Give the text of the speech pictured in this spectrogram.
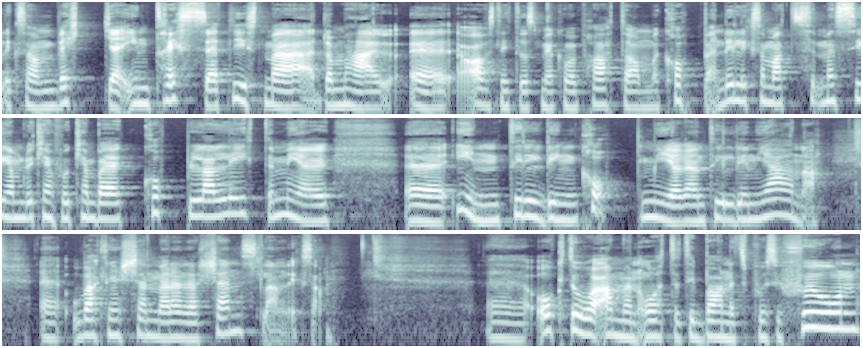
liksom väcka intresset just med de här eh, avsnitten som jag kommer att prata om med kroppen. Det är liksom att men se om du kanske kan börja koppla lite mer eh, in till din kropp, mer än till din hjärna. Eh, och verkligen känna den där känslan liksom. Eh, och då, amen, åter till barnets position.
